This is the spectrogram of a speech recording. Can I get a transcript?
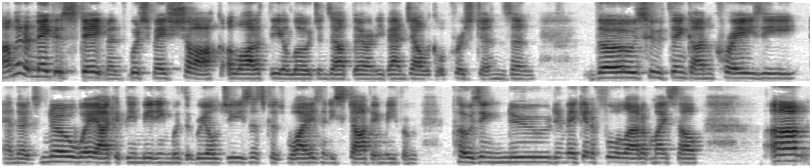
I'm going to make a statement which may shock a lot of theologians out there and evangelical Christians and those who think I'm crazy and there's no way I could be meeting with the real Jesus because why isn't he stopping me from posing nude and making a fool out of myself? Um,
